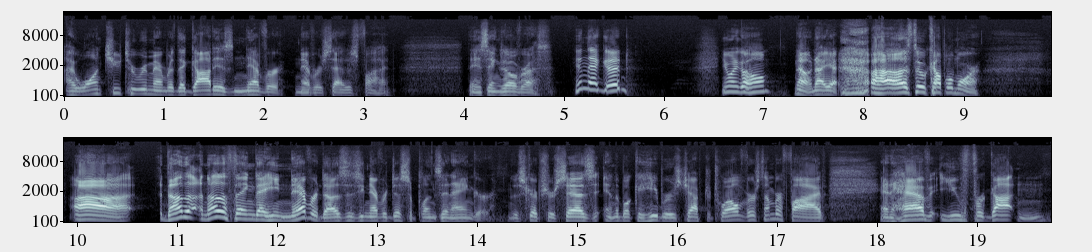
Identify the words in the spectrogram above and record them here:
I want you to remember that God is never, never satisfied. He sings over us. Isn't that good? You want to go home? No, not yet. Uh, let's do a couple more. Uh, another, another thing that he never does is he never disciplines in anger. The scripture says in the book of Hebrews, chapter 12, verse number 5, and have you forgotten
